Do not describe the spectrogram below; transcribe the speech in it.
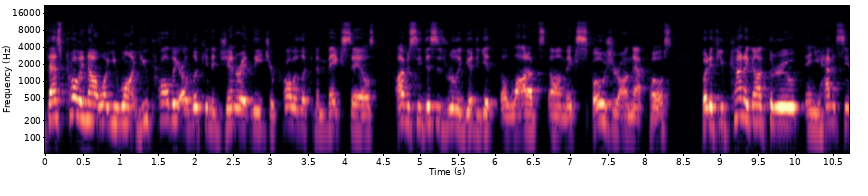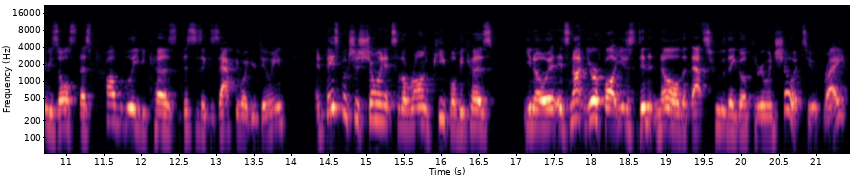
that's probably not what you want. You probably are looking to generate leads. You're probably looking to make sales. Obviously this is really good to get a lot of um, exposure on that post but if you've kind of gone through and you haven't seen results that's probably because this is exactly what you're doing. And Facebook's just showing it to the wrong people because you know it's not your fault. You just didn't know that that's who they go through and show it to right?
